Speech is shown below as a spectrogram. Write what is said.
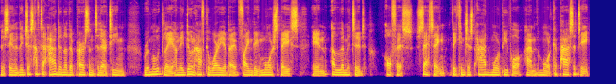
they're saying that they just have to add another person to their team remotely and they don't have to worry about finding more space in a limited office setting. They can just add more people and more capacity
